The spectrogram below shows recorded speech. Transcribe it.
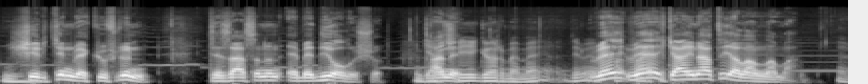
Hmm. Şirkin ve küfrün cezasının ebedi oluşu. Gerçeği hani, görmeme değil mi? Ve Fark ve etmem. kainatı yalanlama. Evet.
